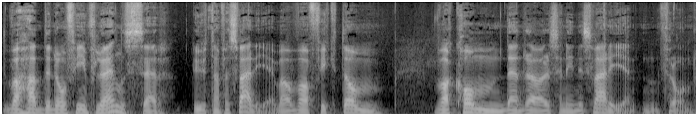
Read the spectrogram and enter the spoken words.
vad hade de för influenser utanför Sverige? Vad, vad fick de... Var kom den rörelsen in i Sverige från?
